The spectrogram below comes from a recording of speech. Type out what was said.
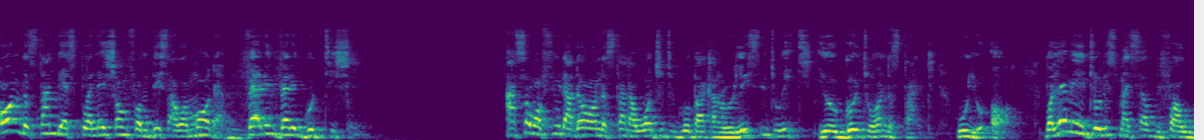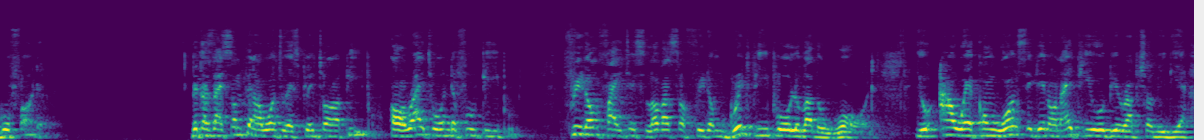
understand the explanation from this our mother. Very, very good teaching. And some of you that don't understand, I want you to go back and listen to it. You're going to understand who you are. But let me introduce myself before I go further. Because that's something I want to explain to our people. All right, wonderful people. Freedom fighters, lovers of freedom, great people all over the world. You are welcome once again on IPOB Rapture Media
